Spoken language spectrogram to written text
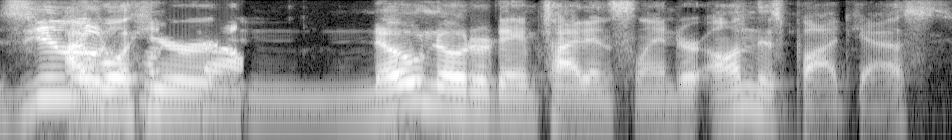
Zero. I will hear no Notre Dame tight end slander on this podcast,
